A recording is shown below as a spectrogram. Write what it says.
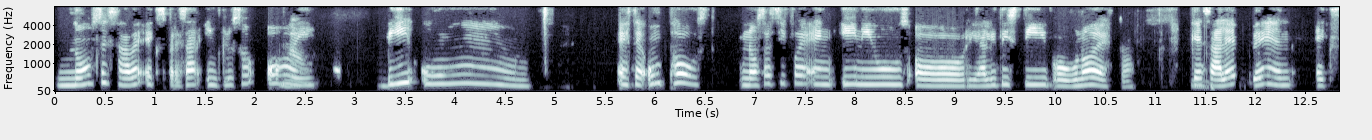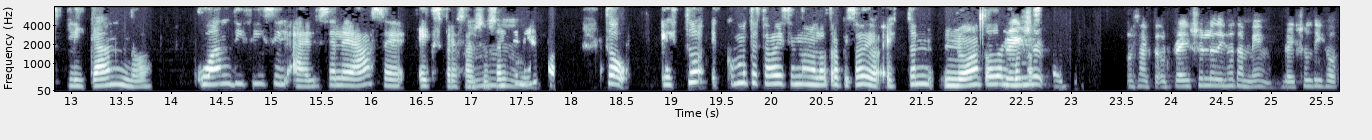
no se sabe expresar. Incluso No. hoy vi un, este, un post, no sé si fue en E! News o Reality Steve o uno de estos, que sale Ben explicando cuán difícil a él se le hace expresar sus Mm. sentimientos. So, esto es como te estaba diciendo en el otro episodio, esto no a todo el mundo exacto, Rachel lo dijo también. Rachel dijo,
